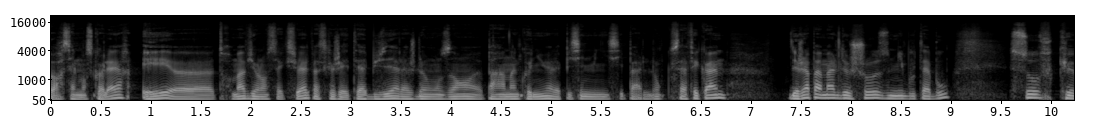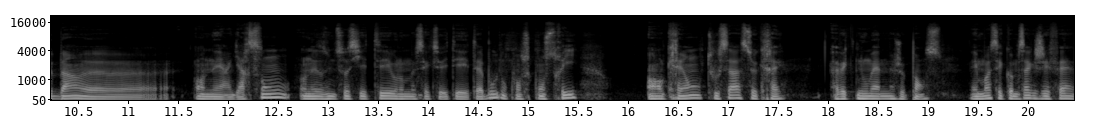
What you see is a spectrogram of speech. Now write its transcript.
harcèlement scolaire et euh, traumas violence sexuelle parce que j'ai été abusé à l'âge de 11 ans euh, par un inconnu à la piscine municipale. Donc ça fait quand même déjà pas mal de choses mis bout à bout. Sauf que ben euh, on est un garçon, on est dans une société où l'homosexualité est tabou, donc on se construit en créant tout ça secret avec nous-mêmes, je pense. Et moi, c'est comme ça que j'ai fait.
